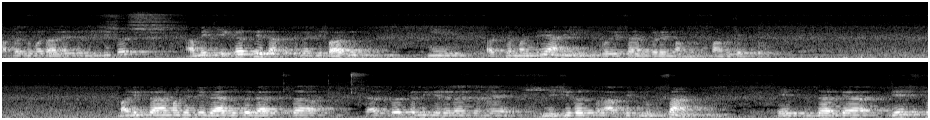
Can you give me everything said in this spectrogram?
आपल्यासोबत आले तर निश्चितच आम्ही एकत्रित आपल्या सगळ्यांची बाजू ही अर्थमंत्री आणि वरिष्ठांकडे मागू मागू शकतो. मागील काळामध्ये जे व्याज होतं व्याजचा व्याज दर कमी केलेला आहे त्यामुळे निश्चितच आर्थिक नुकसान हे तुमच्यासारख्या ज्येष्ठ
